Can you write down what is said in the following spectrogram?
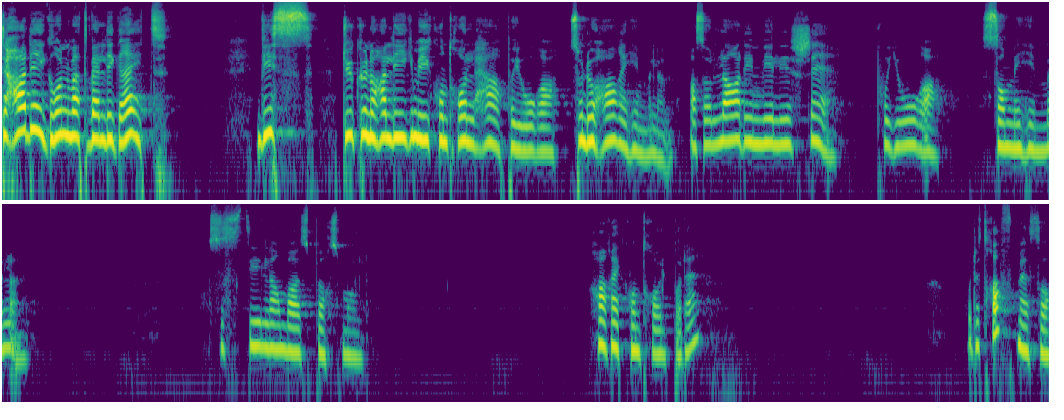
det hadde i grunnen vært veldig greit hvis du kunne ha like mye kontroll her på jorda som du har i himmelen. Altså la din vilje skje på jorda som i himmelen. Og så stiller han bare et spørsmål. Har jeg kontroll på det? Og det traff meg så.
